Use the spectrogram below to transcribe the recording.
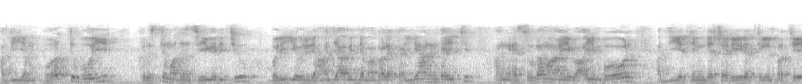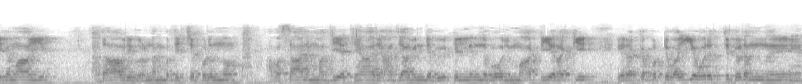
അധികം പുറത്തുപോയി ക്രിസ്തു മതം സ്വീകരിച്ചു വലിയൊരു രാജാവിന്റെ മകളെ കല്യാണം കഴിച്ച് അങ്ങനെ സുഖമായി വായുമ്പോൾ അദ്ദേഹത്തിന്റെ ശരീരത്തിൽ പ്രത്യേകമായി അതാ ഒരു വ്രണം പ്രത്യക്ഷപ്പെടുന്നു. അവസാനം അദ്ദേഹത്തെ ആ രാജാവിന്റെ വീട്ടിൽ നിന്ന് പോലും മാട്ടിയിറക്കി ഇറക്കപ്പെട്ട് വയ്യോരത്ത് കിടന്ന്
